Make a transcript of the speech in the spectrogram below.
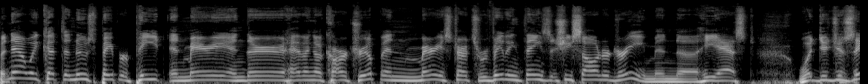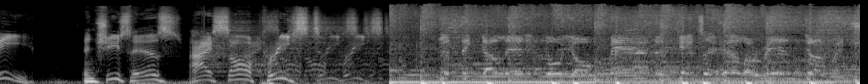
But now we cut to newspaper Pete and Mary, and they're having a car trip, and Mary starts revealing things that she saw in her dream. And uh, he asked, What did you see? And she says, I saw a priest. You think I'll let it go, yo man? The gates of hell are in Dunwich.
